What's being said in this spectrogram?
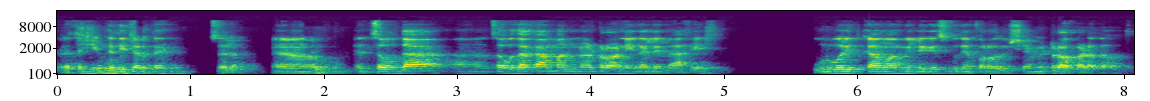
तर आता हे कधी करताय? चला. चौदा चौदा कामांना ड्रॉ निघालेला आहे. उर्वरित काम आम्ही लगेच उद्या परवा दिवशी आम्ही ड्रॉ काढत आहोत.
